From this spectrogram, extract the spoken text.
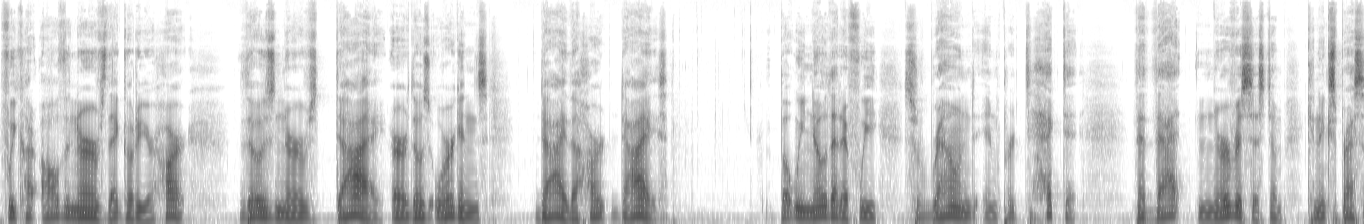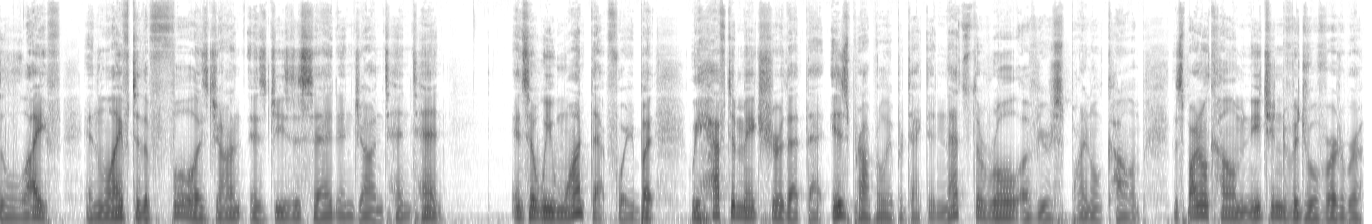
If we cut all the nerves that go to your heart, those nerves die, or those organs die, the heart dies. But we know that if we surround and protect it, that that nervous system can express life and life to the full, as John, as Jesus said in John 10 10. And so we want that for you, but we have to make sure that that is properly protected. And that's the role of your spinal column. The spinal column and each individual vertebra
